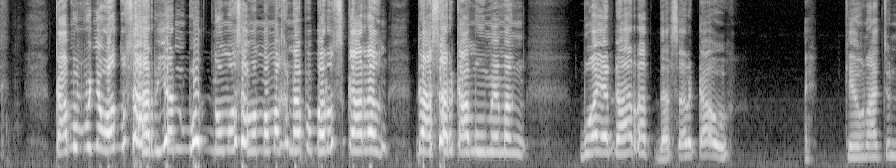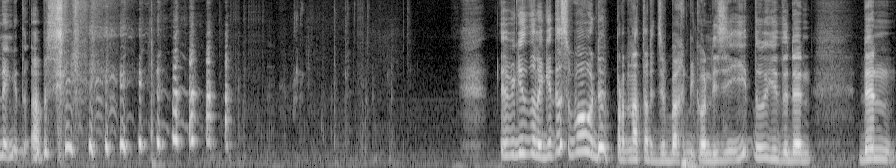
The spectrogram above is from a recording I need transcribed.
Kamu punya waktu seharian buat ngomong sama mama kenapa baru sekarang? Dasar kamu memang buaya darat dasar kau. Eh kayak racun deh gitu. Apa sih? Ya begitu lah kita semua udah pernah terjebak di kondisi itu gitu dan dan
